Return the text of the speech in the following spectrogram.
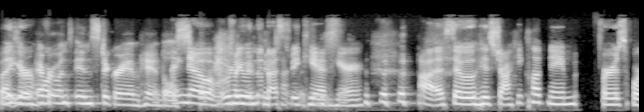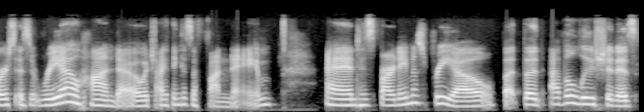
But your everyone's Instagram handles. I know we're doing the best we can here. uh, so his jockey club name for his horse is Rio Hondo, which I think is a fun name, and his bar name is Rio. But the evolution is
